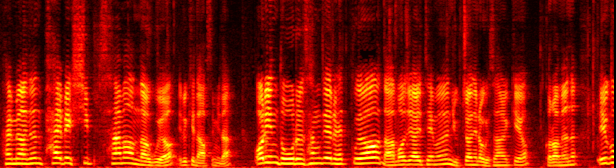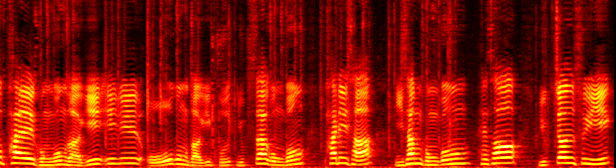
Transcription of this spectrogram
하면은 814만원 나오고요. 이렇게 나왔습니다. 어린 돌은 상제를 했고요. 나머지 아이템은 육전이라고 계산할게요. 그러면은 19800 더하기 11550 더하기 6400 814 2300 해서 육전 수익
